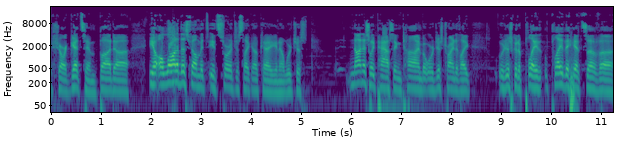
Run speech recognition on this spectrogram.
shark gets him. But uh, you know, a lot of this film, it's it's sort of just like okay, you know, we're just not necessarily passing time, but we're just trying to like we're just going to play play the hits of uh,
